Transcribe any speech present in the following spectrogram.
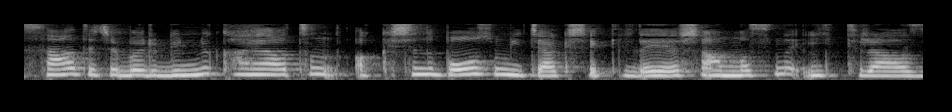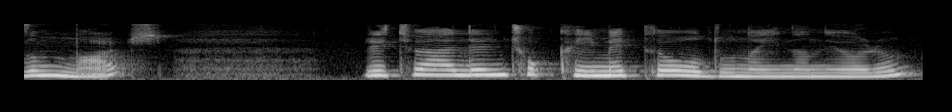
sadece böyle günlük hayatın akışını bozmayacak şekilde yaşanmasına itirazım var. Ritüellerin çok kıymetli olduğuna inanıyorum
